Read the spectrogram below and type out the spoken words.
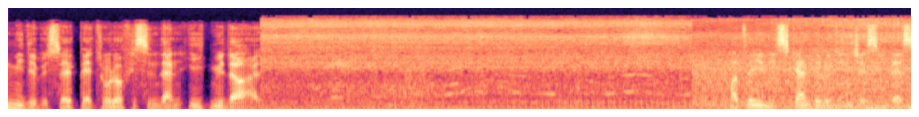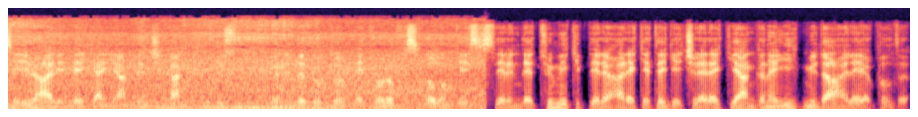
midibüse petrol ofisinden ilk müdahale. Hatay'ın İskenderun ilçesinde seyir halindeyken yangın çıkan minibüs, önünde durduğu petrol ofisi dolum tesislerinde tüm ekipleri harekete geçirerek yangına ilk müdahale yapıldı.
